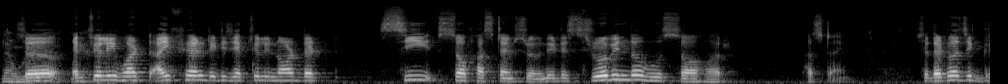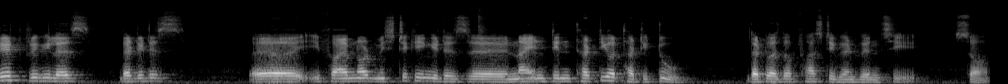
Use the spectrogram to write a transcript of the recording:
Now, So we- actually, what I felt it is actually not that she saw first time Sri Aurobindo. It is Sri Aurobindo who saw her first time. So that was a great privilege that it is, if I am not mistaken, it is uh, 1930 or 32. That was the first event when she saw.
